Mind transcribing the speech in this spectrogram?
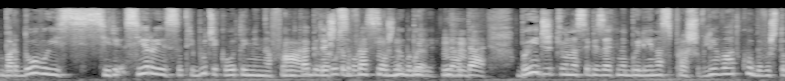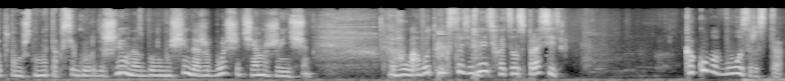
бордовые, серые с атрибутикой вот именно ФНК а, белорусов России было. были. Угу. Да, да. Бейджики у нас обязательно были, и нас спрашивали, а вы откуда вы что? Потому что мы так все города шли, у нас было мужчин даже больше, чем женщин. Вот. А вот, кстати, знаете, хотела спросить, какого возраста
